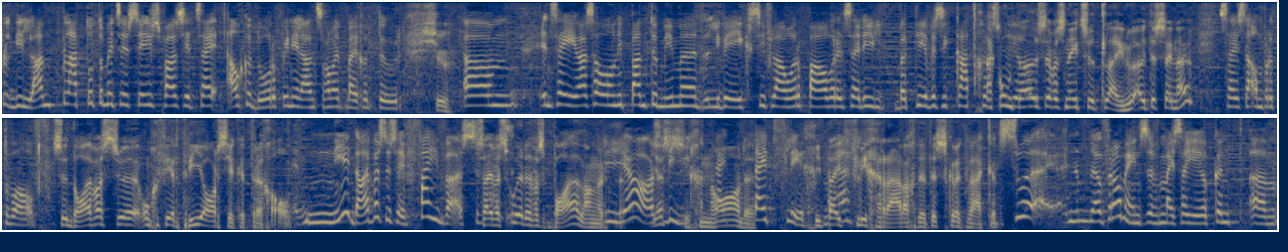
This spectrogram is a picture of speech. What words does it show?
die land plat tot en met sy 6 was, het sy elke dorp in die land saam met my getoer. Ehm um, en sy was al in die pantomime, die liewe Heksie Flower Power en sy die Batewes die kat Ek gespeel. onthou sy was net so klein. Hoe oud is sy nou? Sy is nou amper 12. So daai was so ongeveer 3 jaar seker terug al. Nee, daai was toe sy 5 was. Sy was o, dit was baie langer. terug. Ja, so Jessie, die genade. Tyd, tyd vlieg. Die tyd vlieg regtig, dit is skrikwekkend. So nou vra mense vir my sal jy jou kind um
